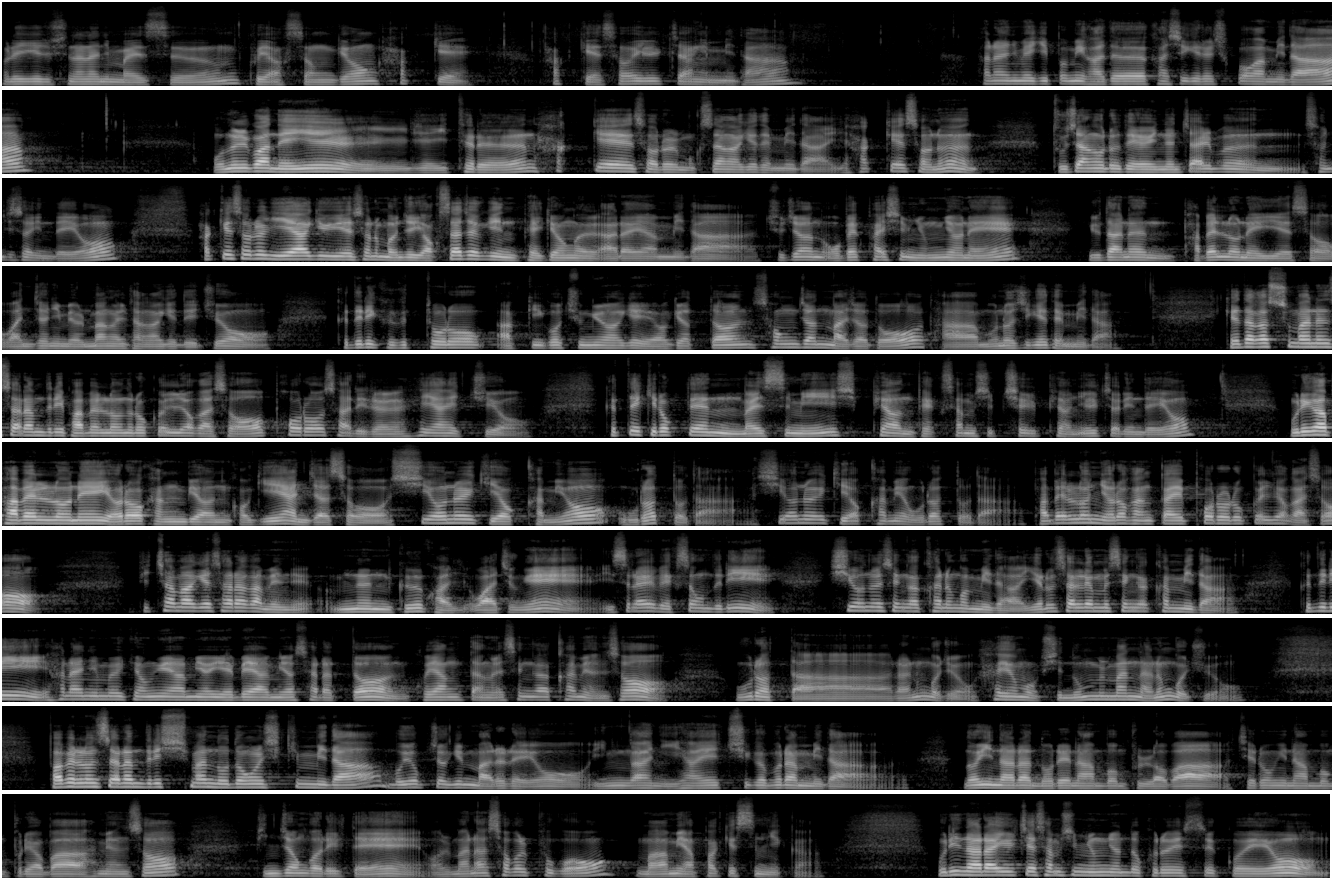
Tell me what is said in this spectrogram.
우리에게 주신 하나님 말씀 구약 성경 학계 학계서 1장입니다. 하나님의 기쁨이 가득하시기를 축복합니다. 오늘과 내일 이제 이틀은 학계서를 묵상하게 됩니다. 이 학계서는 두 장으로 되어 있는 짧은 선지서인데요. 학계서를 이해하기 위해서는 먼저 역사적인 배경을 알아야 합니다. 주전 586년에 유다는 바벨론에 의해서 완전히 멸망을 당하게 되죠. 그들이 그토록 아끼고 중요하게 여겼던 성전마저도 다 무너지게 됩니다. 게다가 수많은 사람들이 바벨론으로 끌려가서 포로살이를 해야 했지요. 그때 기록된 말씀이 시편 137편 1절인데요. 우리가 바벨론의 여러 강변 거기에 앉아서 시온을 기억하며 울었도다. 시온을 기억하며 울었도다. 바벨론 여러 강가의 포로로 끌려가서 비참하게 살아가는 그 와중에 이스라엘 백성들이 시온을 생각하는 겁니다. 예루살렘을 생각합니다. 그들이 하나님을 경외하며 예배하며 살았던 고향 땅을 생각하면서 울었다라는 거죠. 하염없이 눈물만 나는 거죠. 바벨론 사람들이 심한 노동을 시킵니다. 모욕적인 말을 해요. 인간 이하의 취급을 합니다. 너희 나라 노래나 한번 불러봐, 재롱이나 한번 부려봐 하면서 빈정거릴 때 얼마나 서글프고 마음이 아팠겠습니까? 우리나라 일제 36년도 그러했을 거예요.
